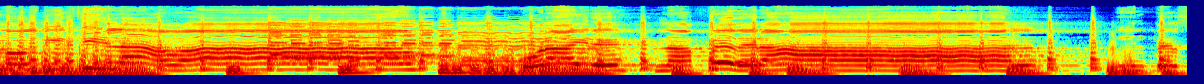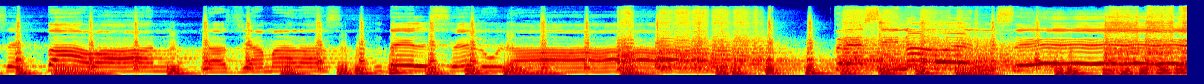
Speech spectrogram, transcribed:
Nos vigilaban por aire la federal. Interceptaban las llamadas del celular. Tres sinaloenses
